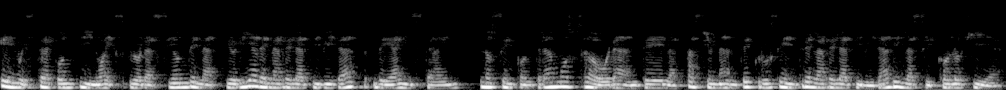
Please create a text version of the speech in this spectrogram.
En nuestra continua exploración de la teoría de la relatividad de Einstein, nos encontramos ahora ante el apasionante cruce entre la relatividad y la psicología,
